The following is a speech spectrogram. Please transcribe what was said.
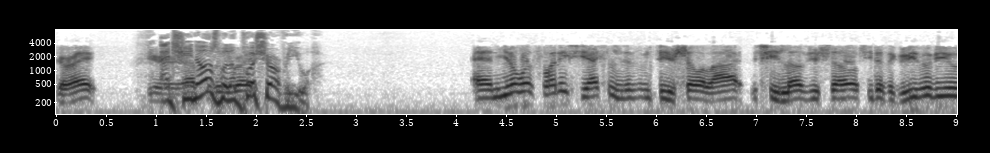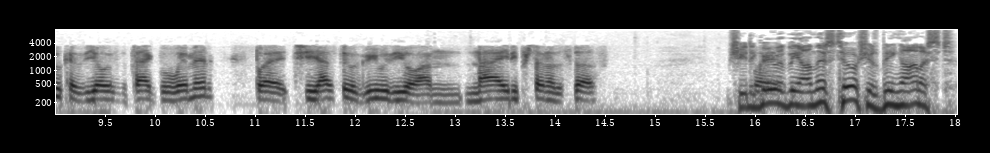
you're right. You're and she knows what a right. pushover you are. And you know what's funny? She actually listens to your show a lot. She loves your show. She disagrees with you because you always attack the women, but she has to agree with you on 90% of the stuff. She'd agree with me on this too if she was being honest.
